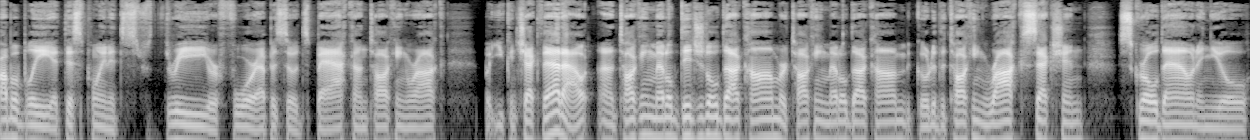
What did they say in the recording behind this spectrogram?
Probably at this point, it's three or four episodes back on Talking Rock. But you can check that out on talkingmetaldigital.com or talkingmetal.com. Go to the Talking Rock section, scroll down, and you'll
